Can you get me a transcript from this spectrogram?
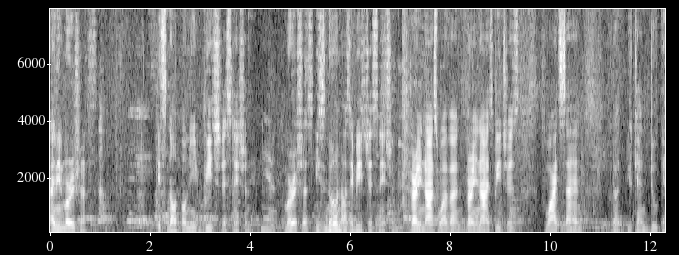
And in Mauritius, it's not only beach destination. yeah. Mauritius is known as a beach destination. Very nice weather, very nice beaches, white sand, but you can do a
